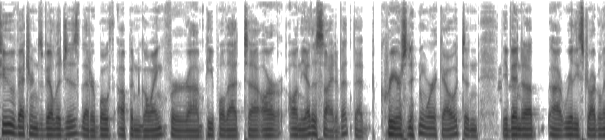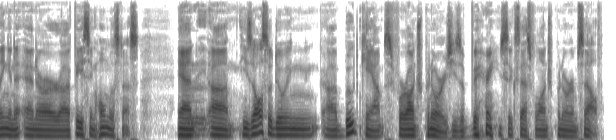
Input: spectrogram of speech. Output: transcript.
two veterans villages that are both up and going for uh, people that uh, are on the other side of it that careers didn't work out and they've ended up uh, really struggling and, and are uh, facing homelessness. And uh, he's also doing uh, boot camps for entrepreneurs. He's a very successful entrepreneur himself.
